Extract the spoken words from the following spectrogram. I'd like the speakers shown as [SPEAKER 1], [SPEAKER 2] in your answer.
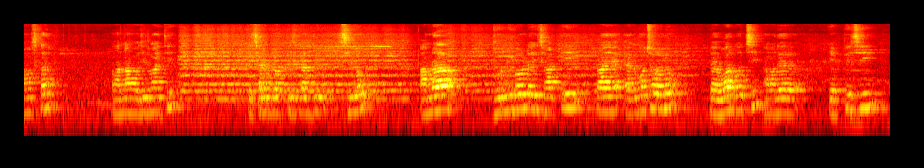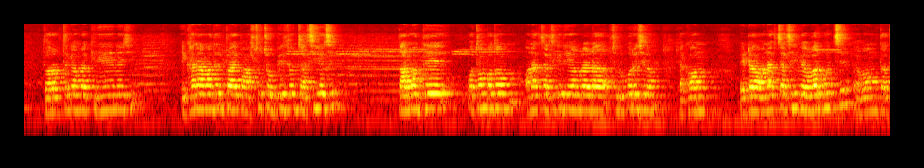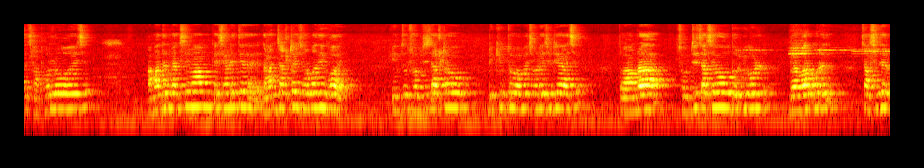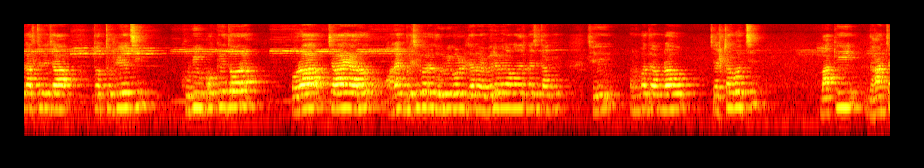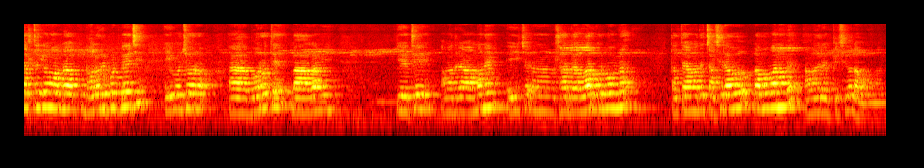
[SPEAKER 1] নমস্কার। আমার নাম অজিত মাইতি কেশারি ব্লক কৃষিকান্তি সিও আমরা ধর্মীগোল্ড এই ছাড়টি প্রায় এক বছর হলো ব্যবহার করছি। আমাদের এফপিসি তরফ থেকে আমরা কিনে এনেছি। এখানে আমাদের প্রায় পাঁচশো চব্বিশ জন চাষি আছে। তার মধ্যে প্রথম প্রথম অনেক চাষিকে দিয়ে আমরা এটা শুরু করেছিলাম। এখন এটা অনেক চাষি ব্যবহার করছে এবং তাতে সাফল্যও হয়েছে। আমাদের ম্যাক্সিমাম কেশাড়িতে ধান চাষটাই সর্বাধিক হয়, কিন্তু সবজি চাষটাও বিক্ষিপ্তভাবে ছড়িয়ে ছিটিয়ে আছে। তো আমরা সবজি চাষেও দর্বি গোল্ড ব্যবহার করে চাষিদের কাছ থেকে যা তথ্য পেয়েছি, খুবই উপকৃত ওরা। ওরা চায় আরও অনেক বেশি করে দর্বিগোল্ড যেন অ্যাভেলেবেল আমাদের কাছে থাকে, সেই অনুপাতে আমরাও চেষ্টা করছি। বাকি ধান চাষ থেকেও আমরা খুব ভালো রিপোর্ট পেয়েছি। এই বছর বোরোতে বা আগামী ইয়েতে আমাদের আমনে এই সার ব্যবহার করব আমরা। তাতে আমাদের চাষিরাও লাভবান হবে, আমাদের এফপিসিও লাভবান হবে।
